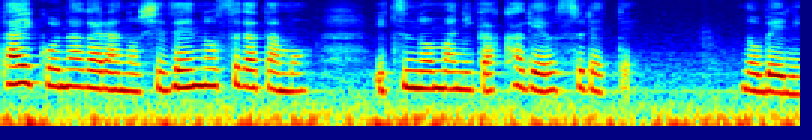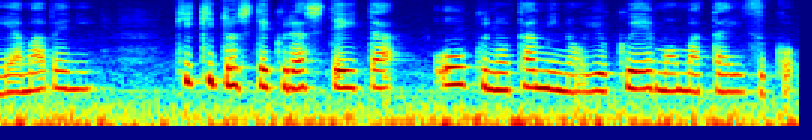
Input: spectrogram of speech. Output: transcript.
太古ながらの自然の姿もいつの間にか影薄れて野辺に山辺に危機として暮らしていた多くの民の行方もまたいずこ。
